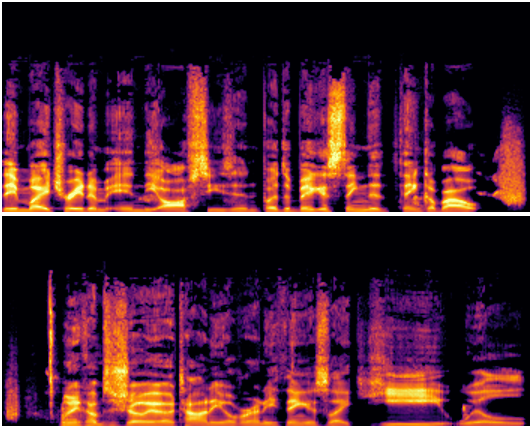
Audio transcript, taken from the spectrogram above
They might trade him in the offseason. But the biggest thing to think about when it comes to Shohei Ohtani over anything is like he will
